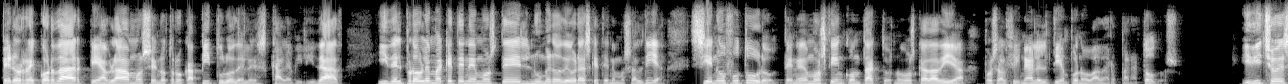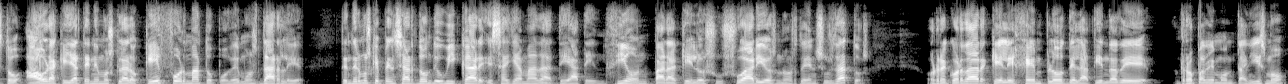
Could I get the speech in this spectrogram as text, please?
pero recordar que hablábamos en otro capítulo de la escalabilidad y del problema que tenemos del número de horas que tenemos al día. Si en un futuro tenemos 100 contactos nuevos cada día, pues al final el tiempo no va a dar para todos. Y dicho esto, ahora que ya tenemos claro qué formato podemos darle, tendremos que pensar dónde ubicar esa llamada de atención para que los usuarios nos den sus datos. Os recordar que el ejemplo de la tienda de ropa de montañismo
